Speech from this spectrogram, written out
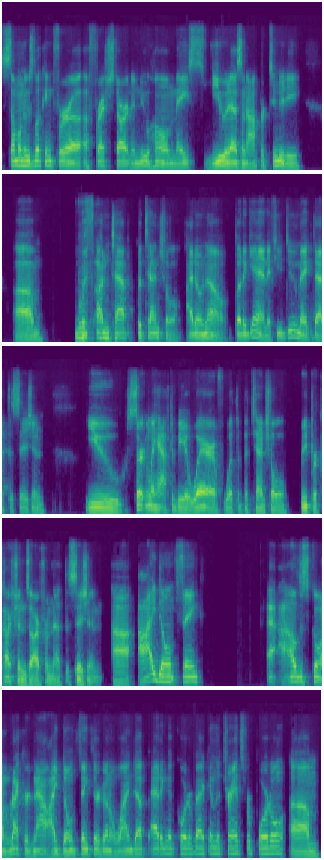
Someone who's looking for a, a fresh start in a new home may view it as an opportunity. Um, with untapped potential. I don't know. But again, if you do make that decision, you certainly have to be aware of what the potential repercussions are from that decision. Uh, I don't think, I'll just go on record now. I don't think they're going to wind up adding a quarterback in the transfer portal. Um,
